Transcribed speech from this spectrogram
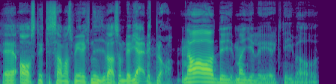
eh, avsnitt tillsammans med Erik Niva som blev jävligt bra. Ja, det, man gillar Erik Niva och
